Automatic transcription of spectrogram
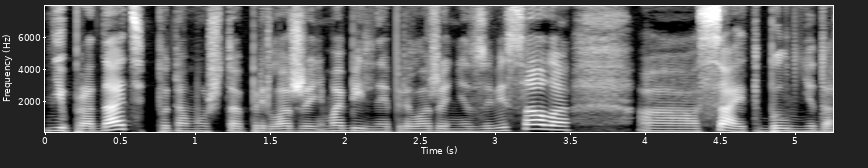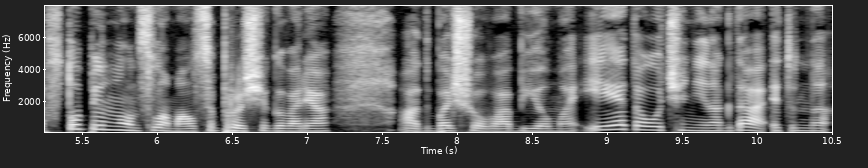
не продать, потому что приложение, мобильное приложение зависало, а, а, сайт был недоступен, он сломался, проще говоря, от большого объема. И это очень иногда, это, на,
